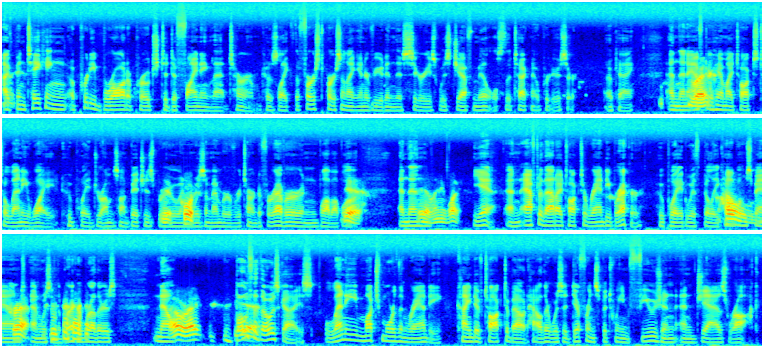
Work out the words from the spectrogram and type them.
I've been taking a pretty broad approach to defining that term because like the first person I interviewed in this series was Jeff Mills, the techno producer. Okay. And then after him, I talked to Lenny White, who played drums on Bitches Brew yeah, and was a member of Return to Forever and blah blah blah. Yeah. And then yeah. Yeah, and after that, I talked to Randy Brecker, who played with Billy Cobham's band crap. and was in the Brecker Brothers. Now, all right, both yeah. of those guys, Lenny much more than Randy, kind of talked about how there was a difference between fusion and jazz rock,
